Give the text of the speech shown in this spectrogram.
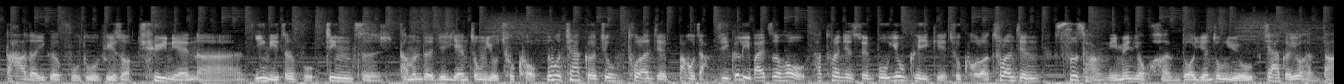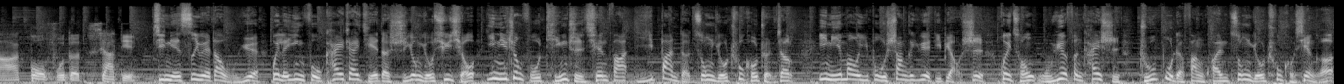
大的一个幅度，比如说去年呢，印尼政府禁止他们的盐棕油出口，那么价格就突然间暴涨。几个礼拜之后，他突然间宣布又可以给出口了，突然间市场里面有很多盐棕油，价格又很大波幅的下跌。今年四月到五月，为了应付开斋节的食用油需求，印尼政府停止签发一半的棕油出口准证。印尼贸易部上个月底表示，会从五月份开始逐步的放宽棕油出口限额，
